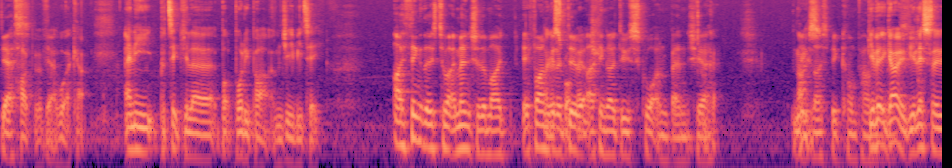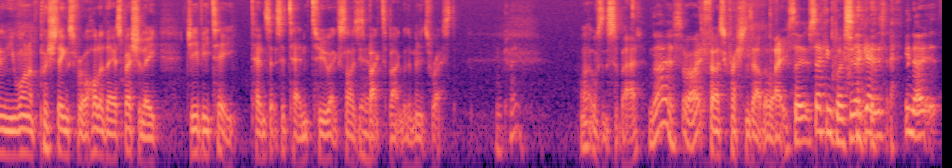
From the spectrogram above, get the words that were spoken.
Yes, type of yeah. workout. Any particular body part on GVT? I think those two I mentioned are my. If I'm Like a going to squat do it, bench. I think I do squat and bench. Yeah, Okay. Big- Nice. nice big compound. Give it a go if you're listening and you want to push things for a holiday, especially GVT. Ten sets of 10, two exercises Yeah. back to back with a minute's rest. Okay. Well, that wasn't so bad. No, it's all right. First question's out the way. So, second question again. It's, you know, it-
